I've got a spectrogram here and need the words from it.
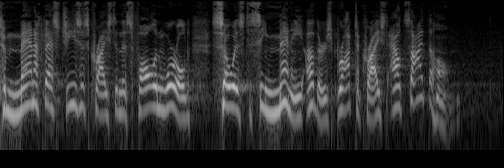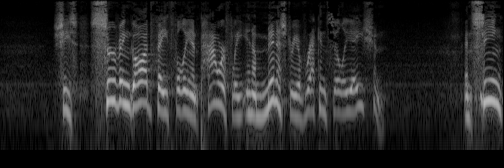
to manifest Jesus Christ in this fallen world so as to see many others brought to Christ outside the home. She's serving God faithfully and powerfully in a ministry of reconciliation. And seeing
